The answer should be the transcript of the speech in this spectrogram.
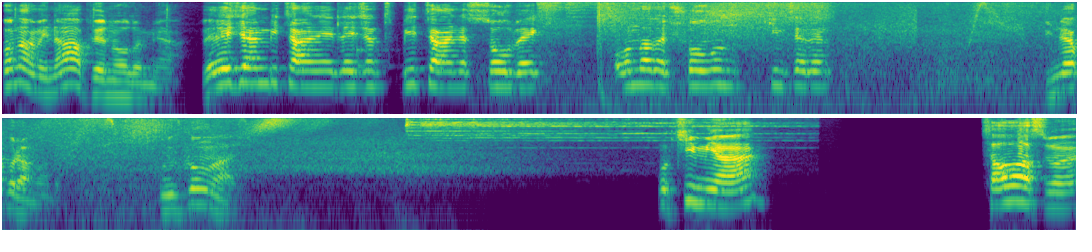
Konami ne yapıyorsun oğlum ya? Vereceğim bir tane Legend, bir tane Soul Back. Onda da şovun kimseden cümle kuramadım. Uykum var. Bu kim ya? Savas mı?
